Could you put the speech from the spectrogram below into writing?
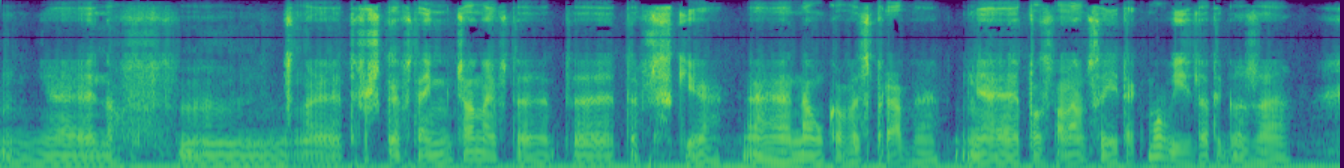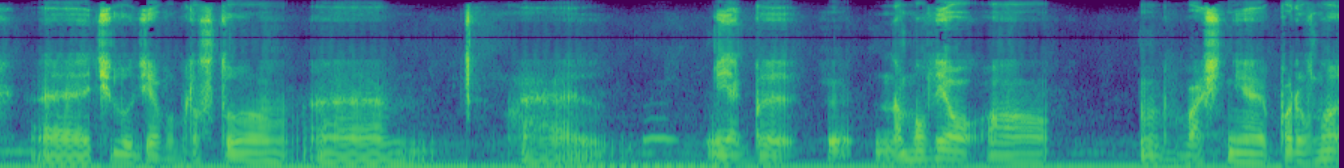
mm, no, mm, troszkę wtajemniczony w te, te, te wszystkie e, naukowe sprawy. Pozwalam sobie tak mówić, dlatego że e, ci ludzie po prostu e, jakby no, mówią o właśnie porównu,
